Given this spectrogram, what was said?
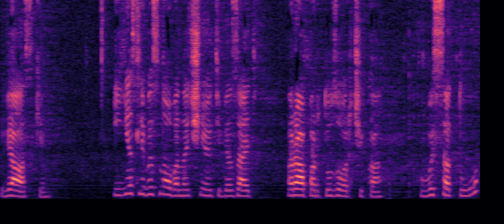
вязки. И если вы снова начнете вязать раппорт узорчика в высоту,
